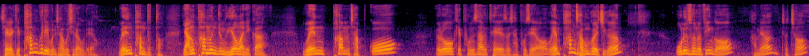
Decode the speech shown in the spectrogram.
제가 이렇게 팜 그립을 잡으시라고 그래요. 왼 팜부터. 양 팜은 좀 위험하니까 왼 팜 잡고 이렇게 본 상태에서 잡 보세요. 왼팜 잡은 거예요 지금. 오른손은 핑거 가면 저쳐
